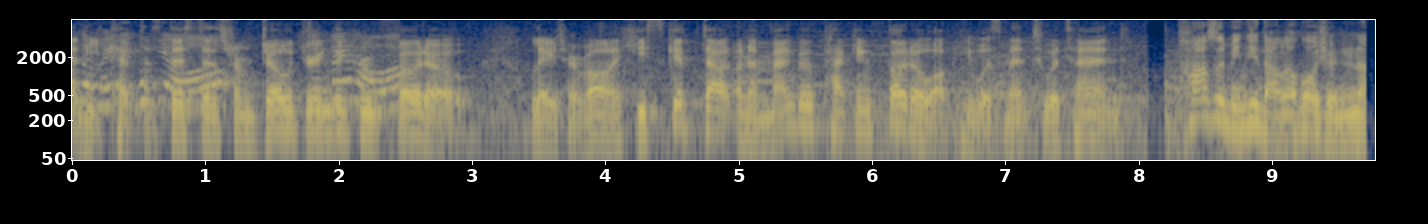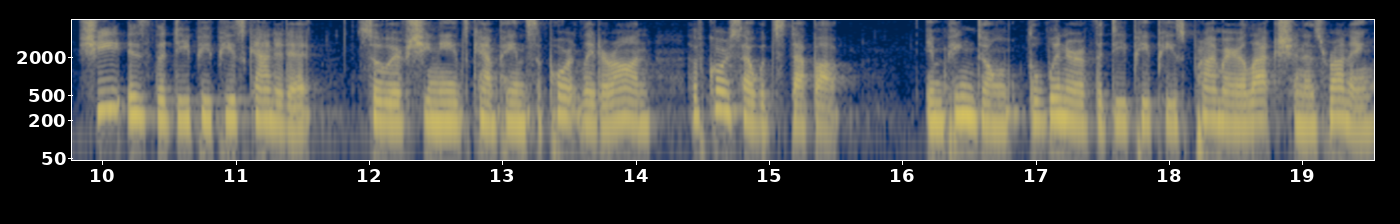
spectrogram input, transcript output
and he kept his distance from Zhou during the group photo. Later on, he skipped out on a mango packing photo op he was meant to attend. She is the DPP's candidate, so if she needs campaign support later on, of course I would step up. In Pingtung, the winner of the DPP's primary election is running.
